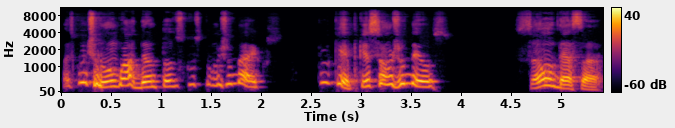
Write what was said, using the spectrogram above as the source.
mas continuam guardando todos os costumes judaicos. Por quê? Porque são judeus. São dessa,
